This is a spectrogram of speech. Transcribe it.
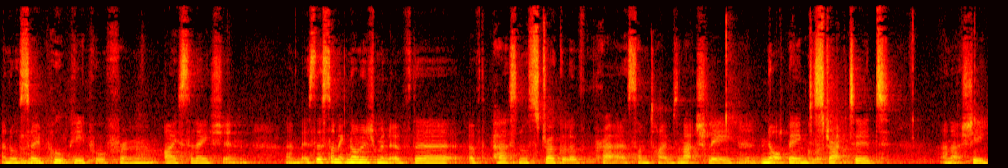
and also mm. pull people from isolation. Um, is there some acknowledgement of the of the personal struggle of prayer sometimes and actually mm. not being distracted and actually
